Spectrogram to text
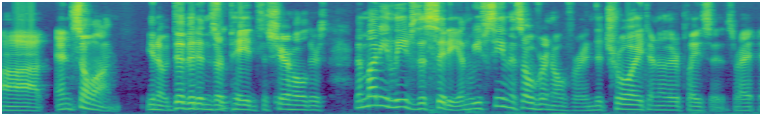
uh, and so on. You know, dividends are paid to shareholders. The money leaves the city, and we've seen this over and over in Detroit and other places, right?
